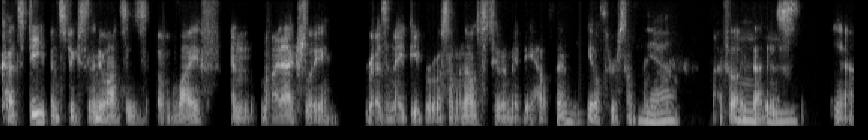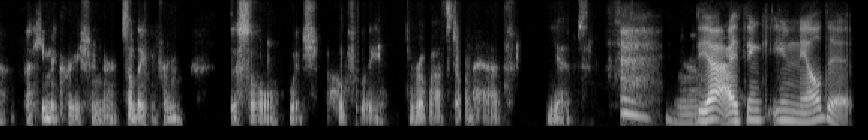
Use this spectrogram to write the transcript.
cuts deep and speaks to the nuances of life and might actually resonate deeper with someone else too and maybe help them heal through something. Yeah. I feel like mm-hmm. that is mm-hmm. yeah, a human creation or something from the soul, which hopefully the robots don't have yet. Yeah, I think you nailed it,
